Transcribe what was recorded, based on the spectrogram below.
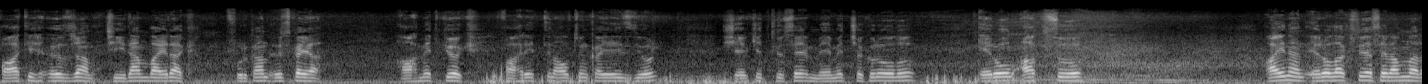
Fatih Özcan, Çiğdem Bayrak, Furkan Özkaya, Ahmet Gök, Fahrettin Altunkaya izliyor. Şevket Köse, Mehmet Çakıroğlu, Erol Aksu. Aynen Erol Aksu'ya selamlar.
